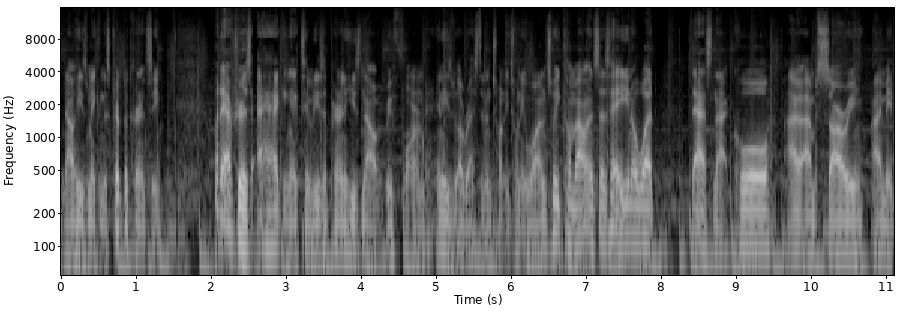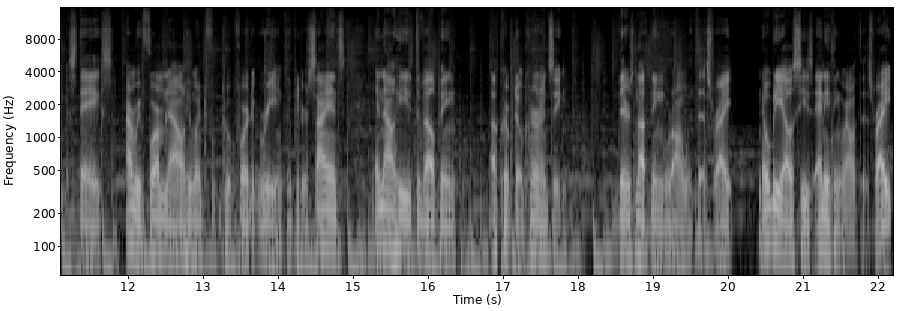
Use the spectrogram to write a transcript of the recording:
now he's making this cryptocurrency. But after his hacking activities, apparently he's now reformed and he's arrested in 2021. So he come out and says, "Hey, you know what? That's not cool. I, am sorry. I made mistakes. I'm reformed now." He went for, for a degree in computer science and now he's developing a cryptocurrency. There's nothing wrong with this, right? Nobody else sees anything wrong with this, right?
